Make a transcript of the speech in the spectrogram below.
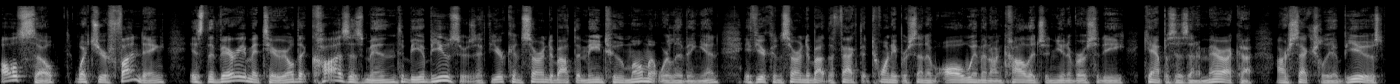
Also, what you're funding is the very material that causes men to be abusers. If you're concerned about the Me Too moment we're living in, if you're concerned about the fact that 20% of all women on college and university campuses in America are sexually abused,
